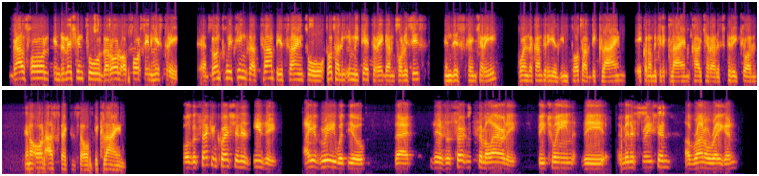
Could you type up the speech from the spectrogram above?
Hall in relation to the role of force in history? And don't we think that Trump is trying to totally imitate Reagan policies in this century when the country is in total decline, economic decline, cultural, spiritual, you know, all aspects of decline? Well, the second question is easy. I agree with you that there's a certain similarity between the administration of Ronald Reagan,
